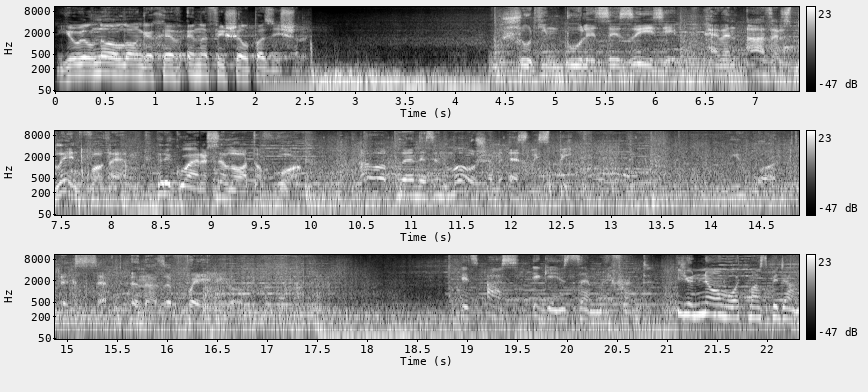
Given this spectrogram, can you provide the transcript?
You will no longer have an official position. Shooting bullets is easy. Having others blamed for them requires a lot of work. Our plan is in motion as we speak. We won't accept another failure. It's us against them, my friend. You know what must be done.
